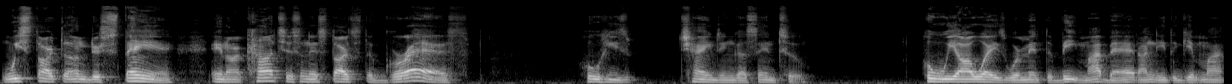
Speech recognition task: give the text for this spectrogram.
We start to understand, and our consciousness starts to grasp who He's changing us into who we always were meant to be. My bad. I need to get my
